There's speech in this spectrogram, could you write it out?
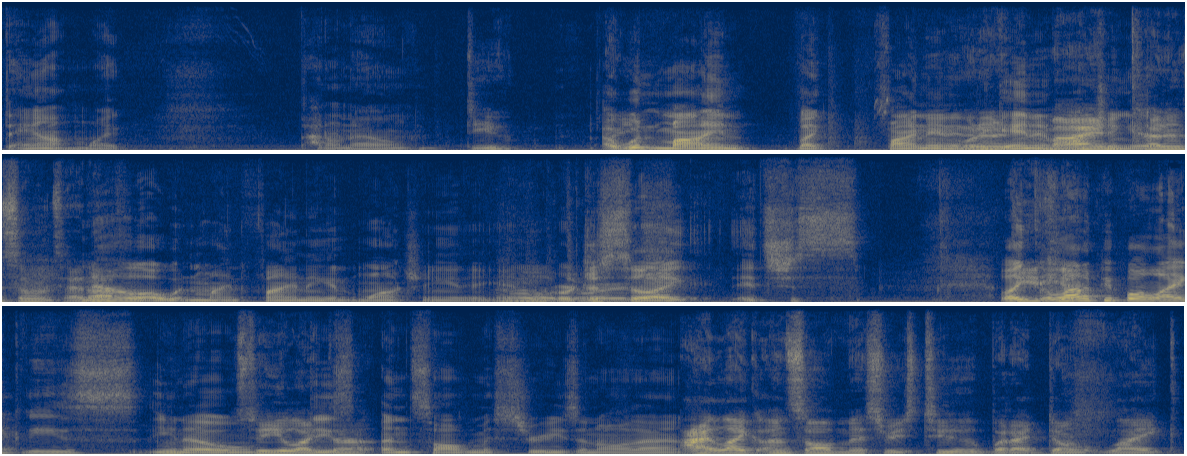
damn, like I don't know. Do you I wouldn't mind like finding it wouldn't again and mind watching it. someone's head off? No, I wouldn't mind finding it and watching it again, Oh, or just to like, it's just Like You a could- lot of people like these, you know, So you like these that? unsolved mysteries and all that. I like unsolved mysteries too, but I don't like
